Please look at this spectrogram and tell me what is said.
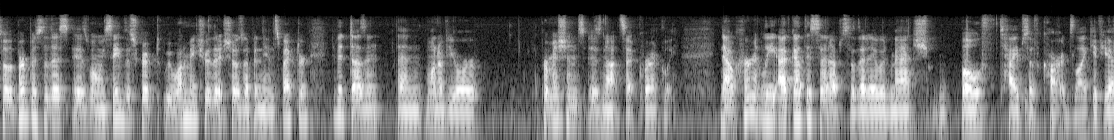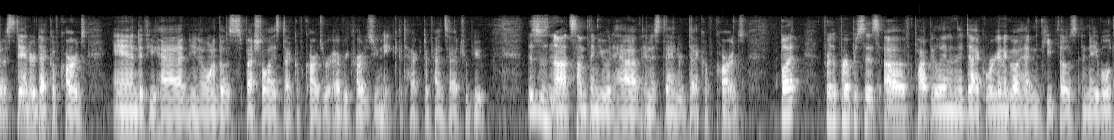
So the purpose of this is when we save the script, we want to make sure that it shows up in the inspector. If it doesn't, then one of your permissions is not set correctly. Now currently I've got this set up so that it would match both types of cards. Like if you had a standard deck of cards and if you had, you know, one of those specialized deck of cards where every card is unique, attack, defense, attribute. This is not something you would have in a standard deck of cards. But for the purposes of populating the deck, we're going to go ahead and keep those enabled.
